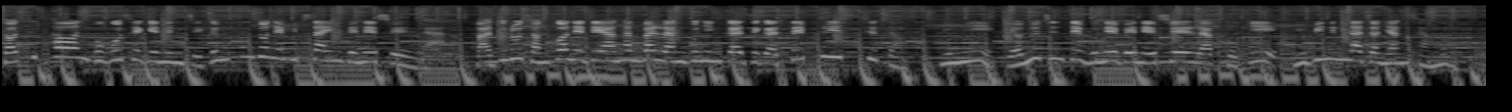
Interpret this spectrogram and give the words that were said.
저 특파원 보고 세계는 지금 혼돈에 휩싸인 베네수엘라 마두로 정권에 대한 한발랑 군인까지 가세 프리스트정 유미 연우진 때문에 베네수엘라 포기 유비능나 전향 상훈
